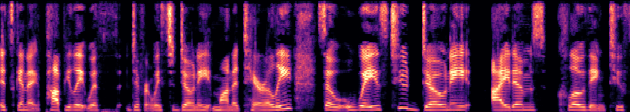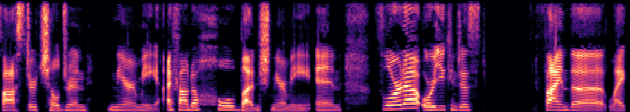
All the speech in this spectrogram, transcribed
it's going to populate with different ways to donate monetarily. So, ways to donate items, clothing to foster children near me. I found a whole bunch near me in Florida, or you can just find the like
